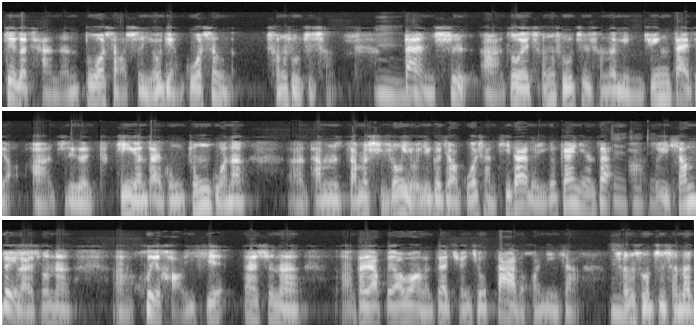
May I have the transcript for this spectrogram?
这个产能多少是有点过剩的，成熟制程。嗯。但是啊，作为成熟制程的领军代表啊，这个晶圆代工，中国呢？呃，他们咱们始终有一个叫国产替代的一个概念在啊，所以相对来说呢，啊会好一些。但是呢，啊大家不要忘了，在全球大的环境下，成熟制成的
